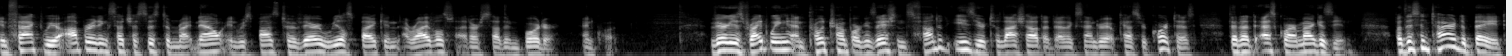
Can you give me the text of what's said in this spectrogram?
In fact, we are operating such a system right now in response to a very real spike in arrivals at our southern border, end quote. Various right wing and pro Trump organizations found it easier to lash out at Alexandria Ocasio Cortez than at Esquire magazine. But this entire debate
